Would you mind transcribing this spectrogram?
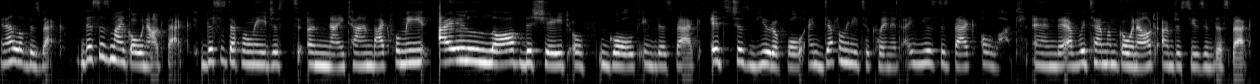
and I love this bag. This is my going out bag. This is definitely just a nighttime bag for me. I love the shade of gold in this bag. It's just beautiful. I definitely need to clean it. I use this bag a lot and every time I'm going out, I'm just using this bag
